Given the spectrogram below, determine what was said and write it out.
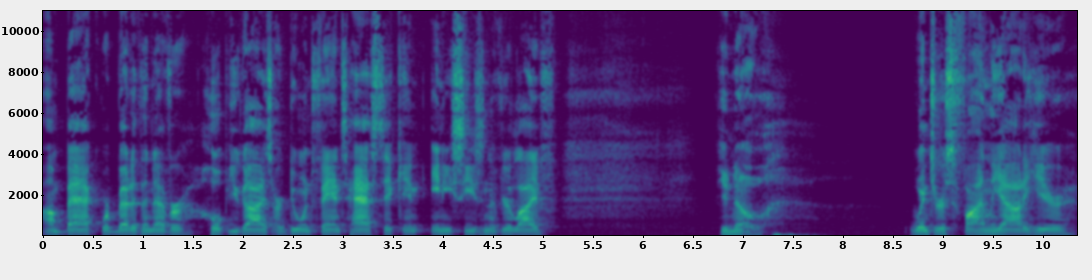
I'm back. We're better than ever. Hope you guys are doing fantastic in any season of your life. You know, winter is finally out of here,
